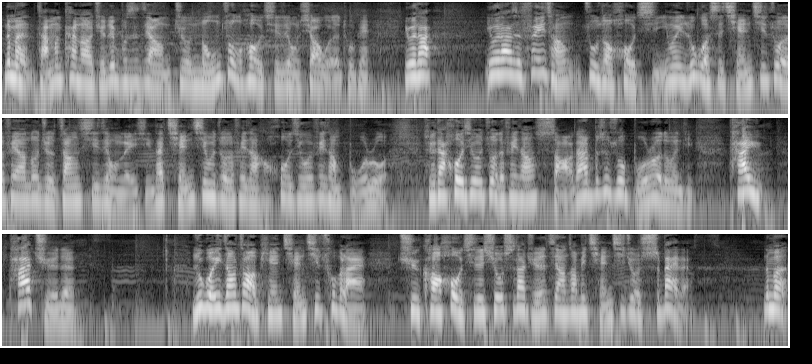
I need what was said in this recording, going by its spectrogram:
那么咱们看到绝对不是这样就浓重后期这种效果的图片。因为它，因为它是非常注重后期。因为如果是前期做的非常多，就是张希这种类型，他前期会做的非常好，后期会非常薄弱，所以他后期会做的非常少。当然不是说薄弱的问题，他与他觉得，如果一张照片前期出不来，去靠后期的修饰，他觉得这张照片前期就是失败的。那么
